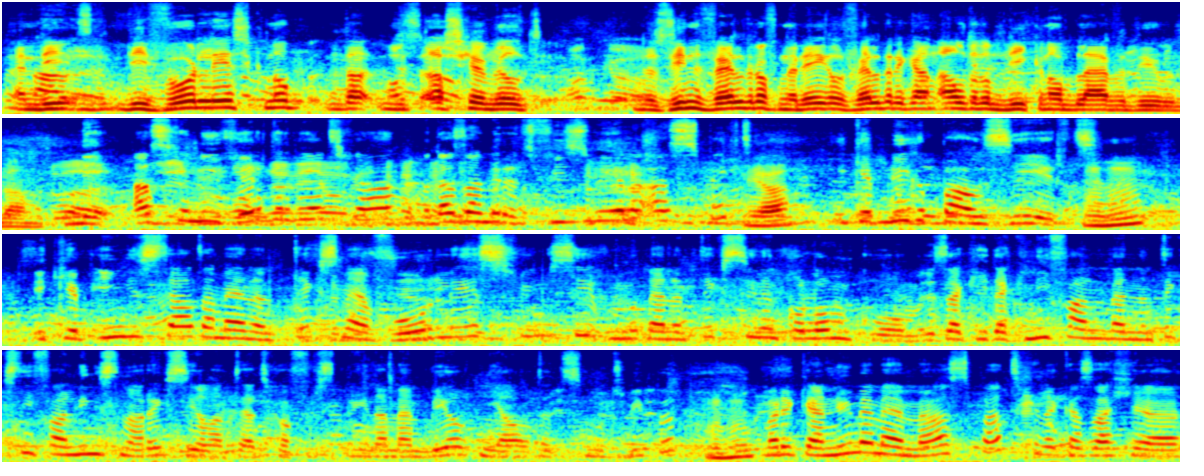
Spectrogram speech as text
En die, die voorleesknop, dat, dus als je wilt een zin verder of een regel verder gaan, altijd op die knop blijven duwen dan. Nee, als je nu verder wilt gaan, maar dat is dan weer het visuele aspect. Ja. Ik heb nu gepauzeerd. Mhm. Ik heb ingesteld dat mijn tekst, mijn voorleesfunctie, moet mijn tekst in een kolom komen. Dus dat ik, dat ik niet van, mijn tekst niet van links naar rechts de hele tijd ga verspringen, dat mijn beeld niet altijd moet wippen. Mhm. Maar ik kan nu met mijn muispad, gelijk als dat je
